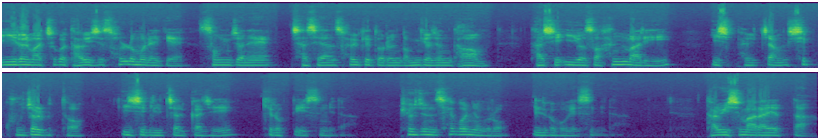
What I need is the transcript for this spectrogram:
이 일을 마치고 다윗이 솔로몬에게 성전의 자세한 설계도를 넘겨준 다음 다시 이어서 한 말이 28장 19절부터 21절까지 기록되어 있습니다. 표준 세번역으로 읽어보겠습니다. 다윗이 말하였다.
